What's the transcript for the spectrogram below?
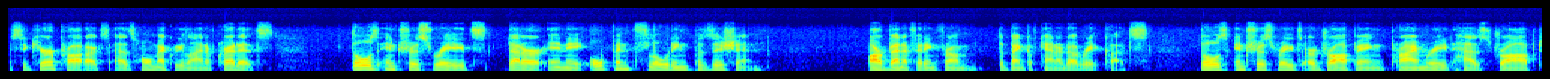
secured products as home equity line of credits, those interest rates that are in a open floating position are benefiting from the Bank of Canada rate cuts those interest rates are dropping, prime rate has dropped,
